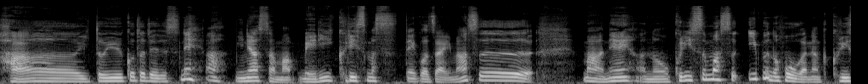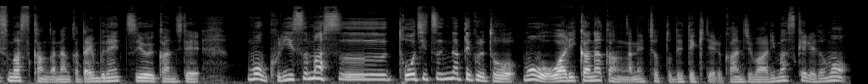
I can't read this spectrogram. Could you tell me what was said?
はーい。ということでですね。あ、皆様、メリークリスマスでございます。まあね、あの、クリスマスイブの方がなんかクリスマス感がなんかだいぶね、強い感じで、もうクリスマス当日になってくると、もう終わりかな感がね、ちょっと出てきてる感じはありますけれども、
